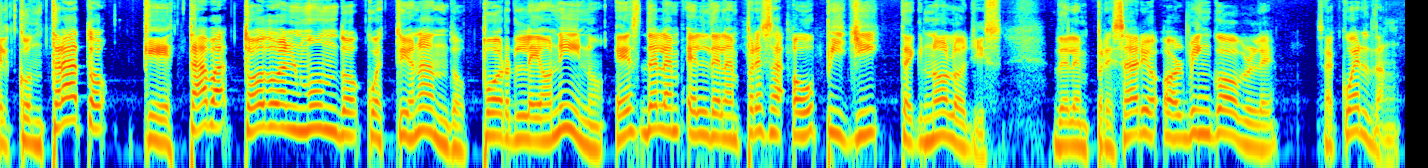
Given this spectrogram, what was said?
El contrato que estaba todo el mundo cuestionando por Leonino es el de la empresa OPG Technologies, del empresario Orvin Goble, ¿se acuerdan?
